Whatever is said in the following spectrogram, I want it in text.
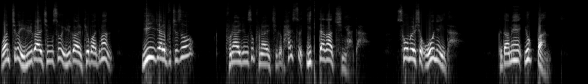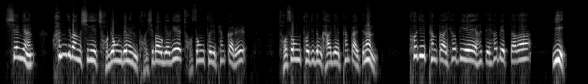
원칙은 일괄 징수, 일괄 교부하지만 이자를 붙여서 분할 징수, 분할 지급할 수 있다가 중요하다. 소멸시 5년이다. 그 다음에 6번 시행자는 환지 방식이 적용되는 도시바구역의 조성토지 평가를 조성토지 등 가격을 평가할 때는 토지평가 협의회 할 때 협의했다가 2.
